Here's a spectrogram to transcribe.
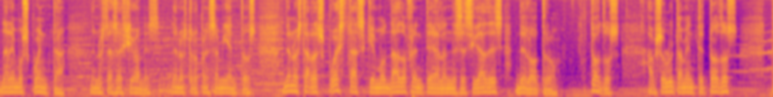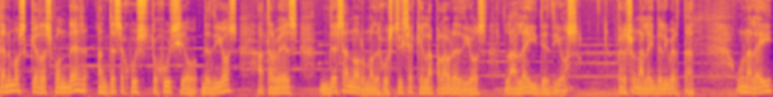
daremos cuenta de nuestras acciones, de nuestros pensamientos, de nuestras respuestas que hemos dado frente a las necesidades del otro. Todos, absolutamente todos, tenemos que responder ante ese justo juicio de Dios a través de esa norma de justicia que es la palabra de Dios, la ley de Dios. Pero es una ley de libertad una ley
